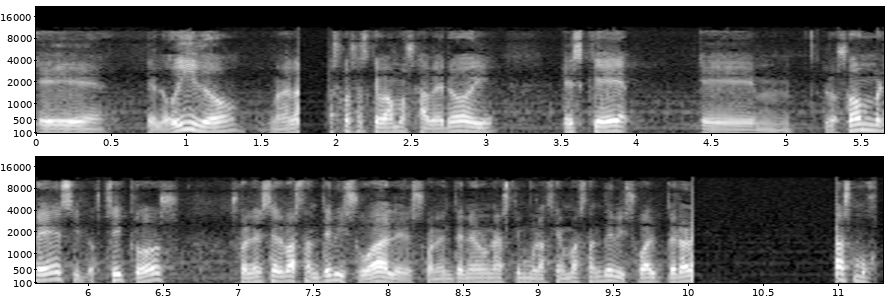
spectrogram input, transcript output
eh, el oído, una de las cosas que vamos a ver hoy, es que eh, los hombres y los chicos suelen ser bastante visuales, suelen tener una estimulación bastante visual, pero las mujeres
